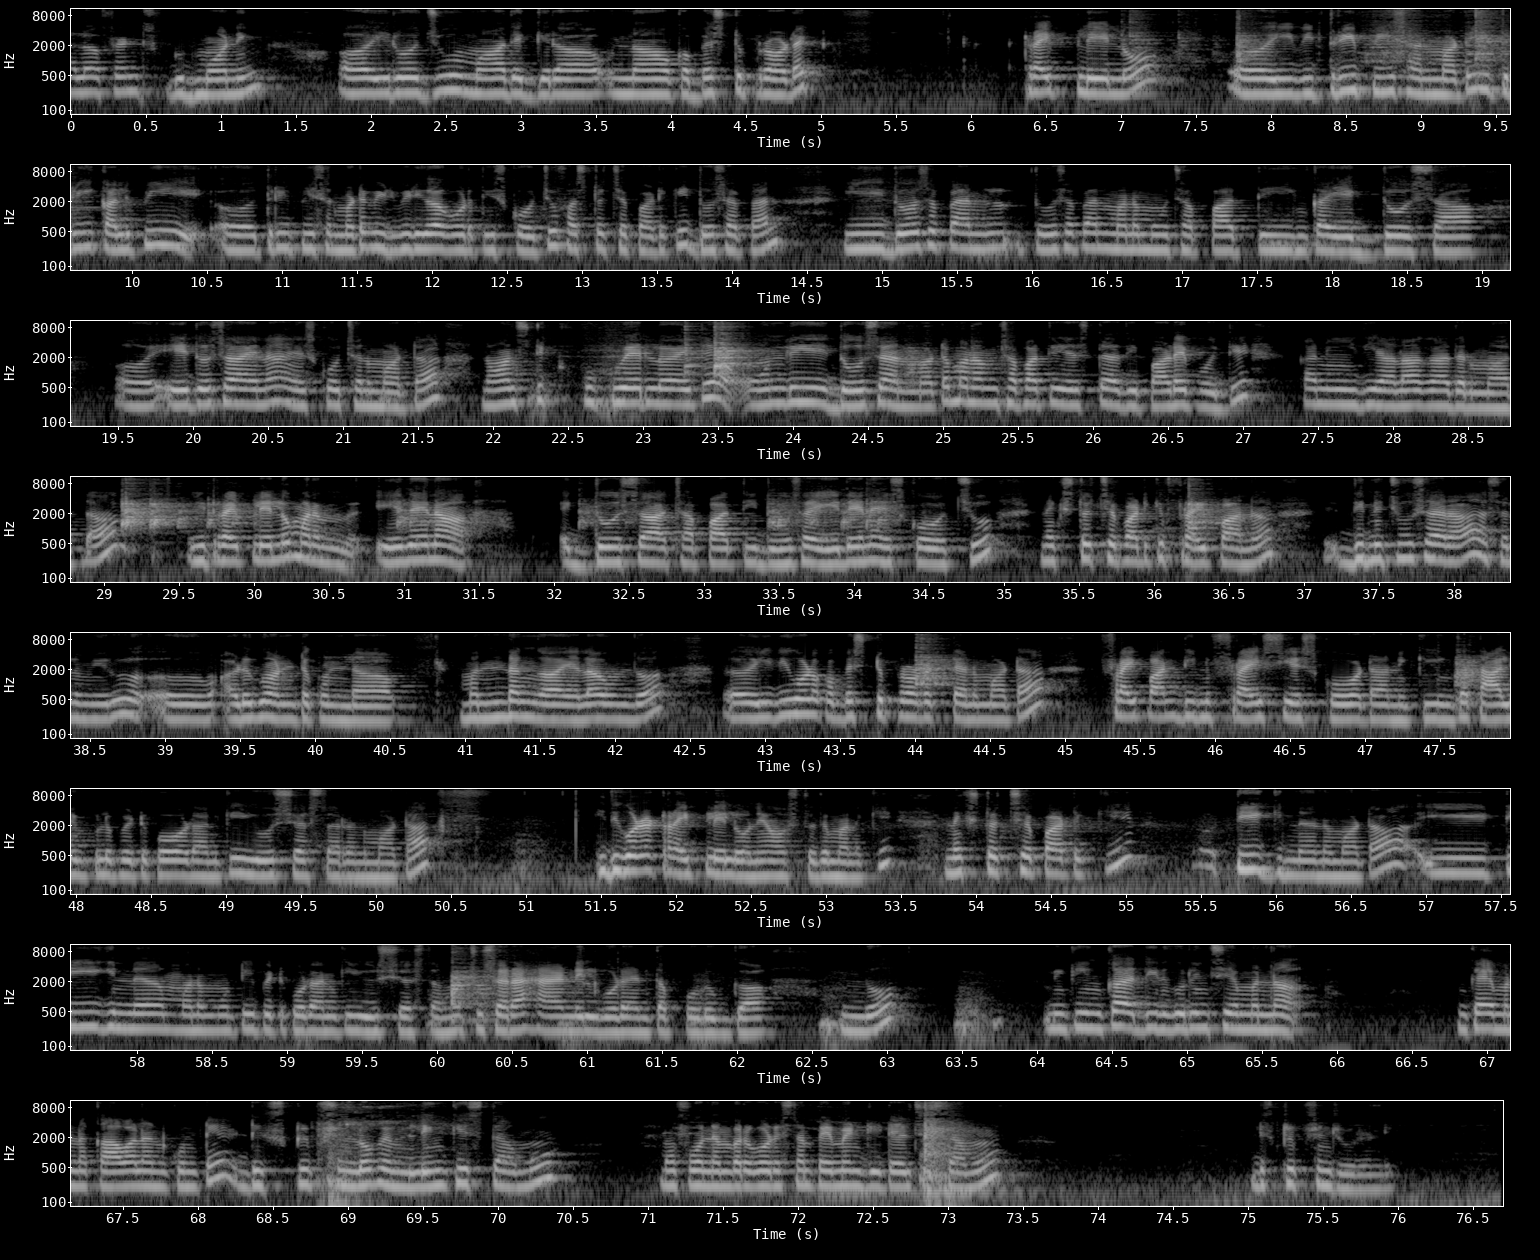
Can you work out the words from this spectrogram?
Hello friends good morning. ఈరోజు మా దగ్గర ఉన్న ఒక బెస్ట్ ప్రోడక్ట్ ట్రై ప్లేలో ఇవి త్రీ పీస్ అన్నమాట. ఈ త్రీ కలిపి త్రీ పీస్ అనమాట విడివిడిగా కూడా తీసుకోవచ్చు. ఫస్ట్ వచ్చేపాటికి దోశ ప్యాన్. ఈ దోశ ప్యాన్ దోశ ప్యాన్ మనము చపాతి ఇంకా ఎగ్ దోశ ఏ దోశ అయినా వేసుకోవచ్చు అనమాట నాన్ స్టిక్ కుక్వేర్లో అయితే ఓన్లీ దోశ అనమాట మనం చపాతీ వేస్తే అది పాడైపోద్ది. కానీ ఇది అలా కాదనమాట ఈ ట్రై ప్లేలో మనం ఏదైనా ఎగ్ దోశ చపాతీ దోశ ఏదైనా వేసుకోవచ్చు. నెక్స్ట్ వచ్చేపాటికి ఫ్రై పాన్. దీన్ని చూసారా? అసలు మీరు అడుగు అంటకుండా మందంగా ఎలా ఉందో. ఇది కూడా ఒక బెస్ట్ ప్రోడక్ట్ అనమాట ఫ్రై పాన్ దీన్ని ఫ్రైస్ చేసుకోవడానికి ఇంకా తాలింపులు పెట్టుకోవడానికి యూజ్ చేస్తారనమాట ఇది కూడా ట్రై ప్లేలోనే వస్తుంది మనకి. నెక్స్ట్ వచ్చేపాటికి టీ గిన్నె అనమాట ఈ టీ గిన్నె మనము టీ పెట్టుకోవడానికి యూజ్ చేస్తాము. చూసారా? హ్యాండిల్ కూడా ఎంత పొడుగ్గా ఉందో. మీకు ఇంకా దీని గురించి ఏమన్నా ఇంకా ఏమన్నా కావాలనుకుంటే డిస్క్రిప్షన్లో మేము లింక్ ఇస్తాము. మా ఫోన్ నెంబర్ కూడా ఇస్తాం. పేమెంట్ డీటెయిల్స్ ఇస్తాము. డిస్క్రిప్షన్ చూడండి.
